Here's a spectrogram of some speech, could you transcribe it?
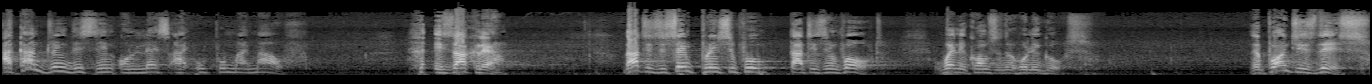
I can't drink this thing unless I open my mouth. is that clear? That is the same principle that is involved when it comes to the Holy Ghost. The point is this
